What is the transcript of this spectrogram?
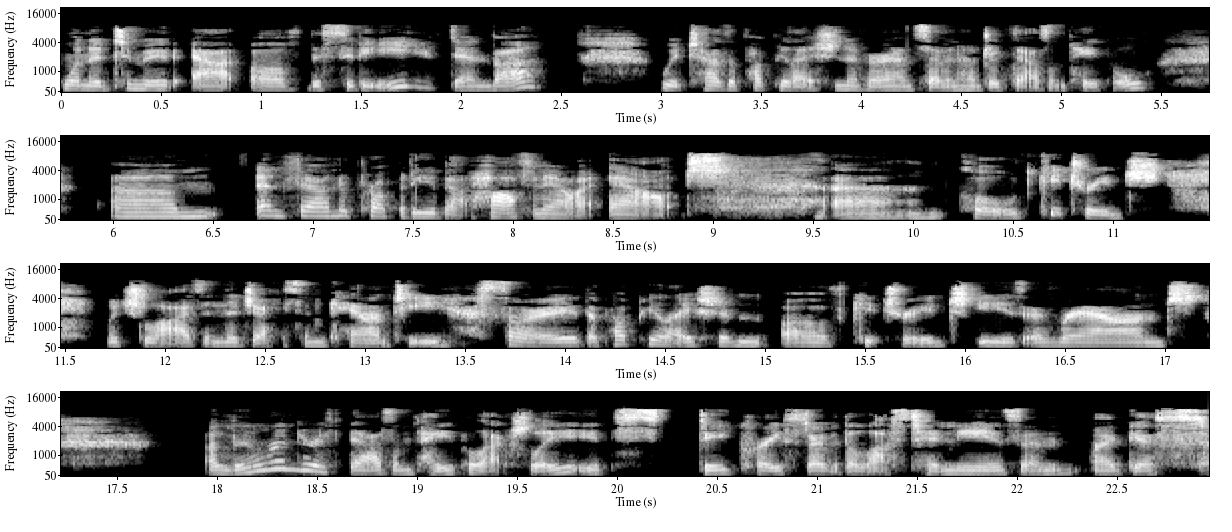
wanted to move out of the city, Denver, which has a population of around 700,000 people, um, and found a property about half an hour out um, called Kittredge, which lies in the Jefferson County. So the population of Kittredge is around a little under a thousand people actually. It's decreased over the last 10 years. And I guess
